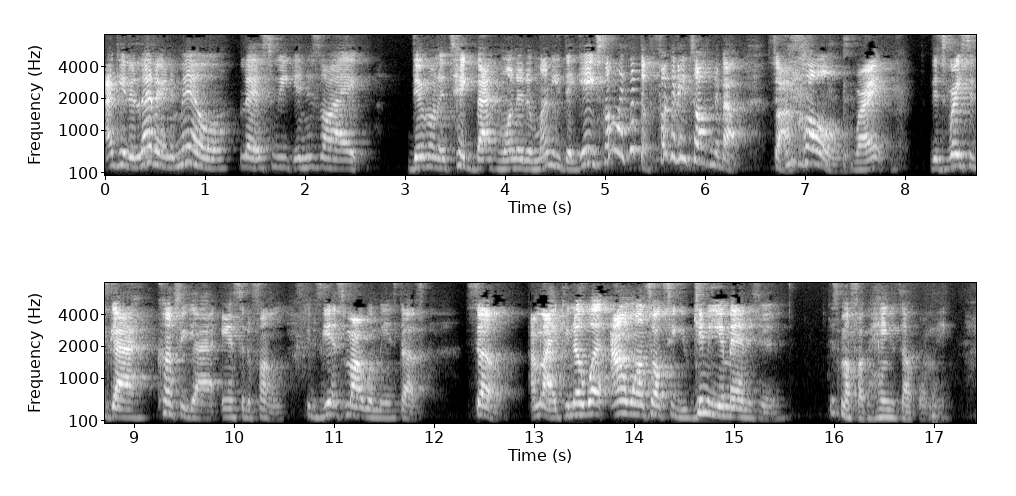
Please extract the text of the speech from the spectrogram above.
I get a letter in the mail last week and it's like they're gonna take back one of the money they gave. So I'm like, what the fuck are they talking about? So I called, right? This racist guy, country guy, answered the phone. He was getting smart with me and stuff. So I'm like, you know what? I don't want to talk to you. Give me your manager. This motherfucker hangs up on me.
